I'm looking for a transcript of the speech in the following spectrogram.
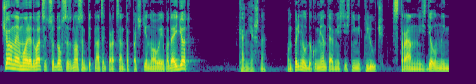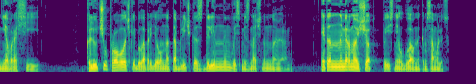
«Черное море, 20 судов с износом 15%, почти новые. Подойдет?» «Конечно». Он принял документы, а вместе с ними ключ, странный, сделанный не в России. К ключу проволочкой была приделана табличка с длинным восьмизначным номером. «Это номерной счет», — пояснил главный комсомолец.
